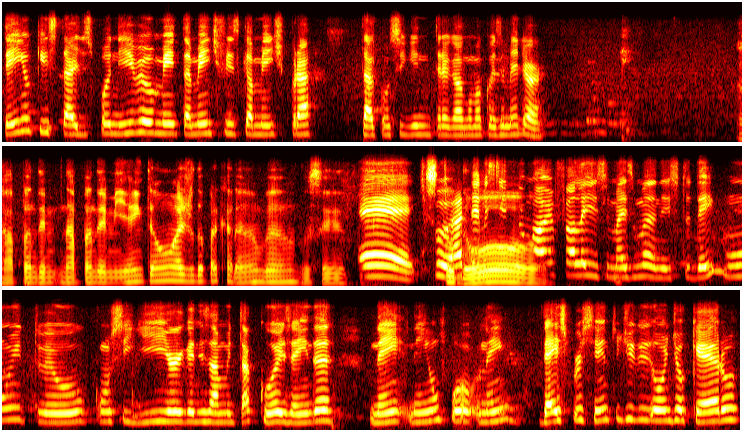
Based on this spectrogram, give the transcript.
tenho que estar disponível mentalmente, fisicamente, para tá conseguindo entregar alguma coisa melhor. Pandem na pandemia, então, ajuda pra caramba. Você. É, tipo, estudou... até me sinto mal em falar isso, mas, mano, eu estudei muito, eu consegui organizar muita coisa, ainda nem, nem, um, nem 10% de onde eu quero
